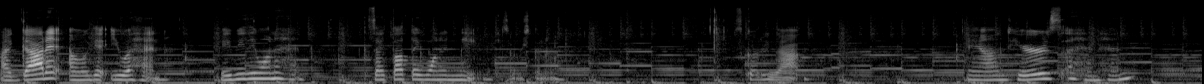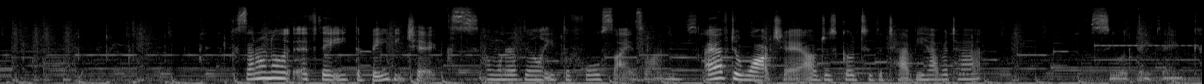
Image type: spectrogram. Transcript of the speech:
I got it. I'm gonna get you a hen. Maybe they want a hen. Because I thought they wanted meat. So I'm just gonna... Go do that. And here's a hen hen. Because I don't know if they eat the baby chicks. I wonder if they'll eat the full size ones. I have to watch it. I'll just go to the tabby habitat. See what they think.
